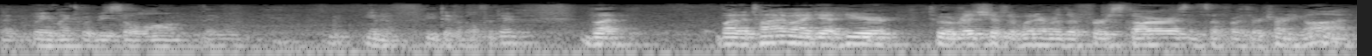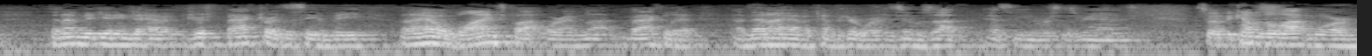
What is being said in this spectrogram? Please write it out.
That wavelength would be so long. They would, you know, be difficult to do. But by the time I get here to a redshift of whatever the first stars and so forth are turning on, then I'm beginning to have it drift back towards the CMB. Then I have a blind spot where I'm not backlit, and then I have a temperature where it zooms up as the universe is reionized. So it becomes a lot more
